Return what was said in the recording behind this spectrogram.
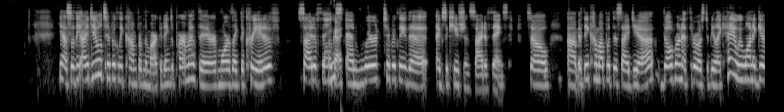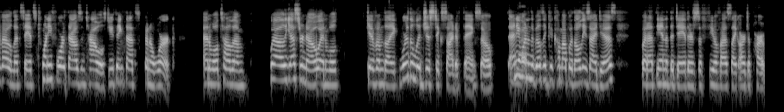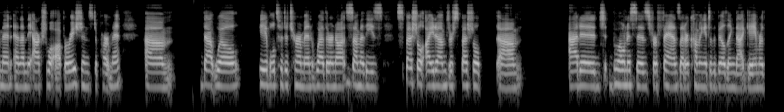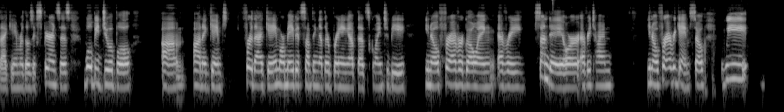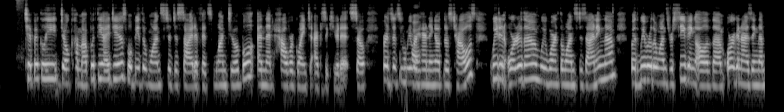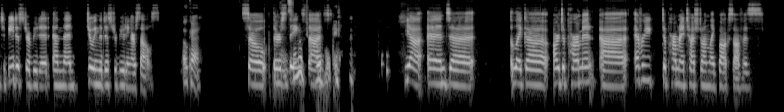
Yeah, so the idea will typically come from the marketing department. They're more of like the creative side of things, Okay. and we're typically the execution side of things. So um, if they come up with this idea, they'll run it through us to be like, hey, we want to give out, let's say it's 24,000 towels. Do you think that's going to work? And we'll tell them, well, yes or no. And we'll give them like, we're the logistics side of things. So anyone in the building could come up with all these ideas. But at the end of the day, there's a few of us, like our department and then the actual operations department, um, that will be able to determine whether or not some of these special items or special um, added bonuses for fans that are coming into the building that game or that game or those experiences will be doable um, on a game t- for that game or maybe it's something that they're bringing up that's going to be you know forever going every sunday or every time you know for every game. So we typically don't come up with the ideas we'll be the ones to decide if it's one doable and then how we're going to execute it. So for instance when we were handing out those towels we didn't order them we weren't the ones designing them but we were the ones receiving all of them organizing them to be distributed and then doing the distributing ourselves. Okay. So there's Man, things much that yeah and uh like uh our department uh every department i touched on like box office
